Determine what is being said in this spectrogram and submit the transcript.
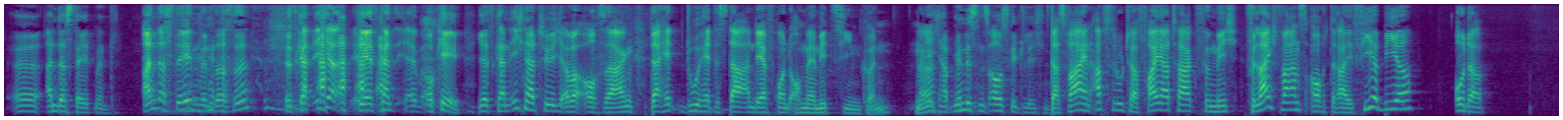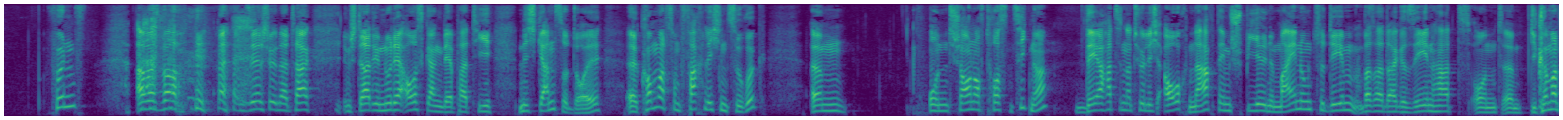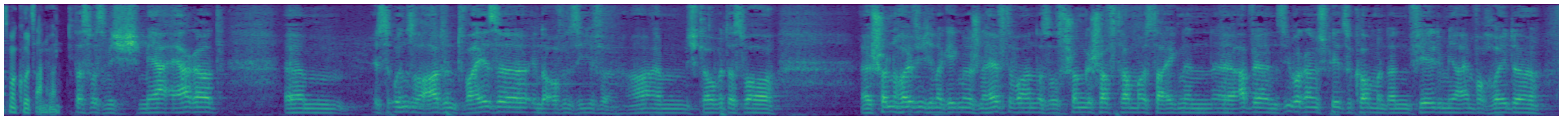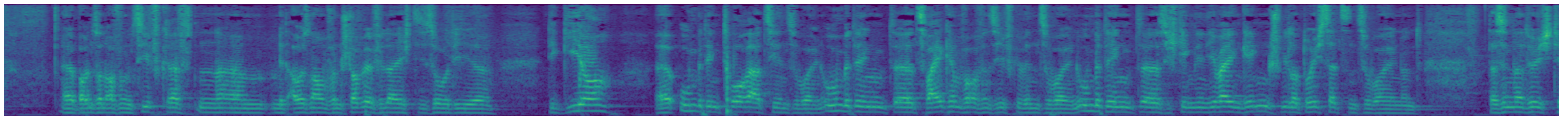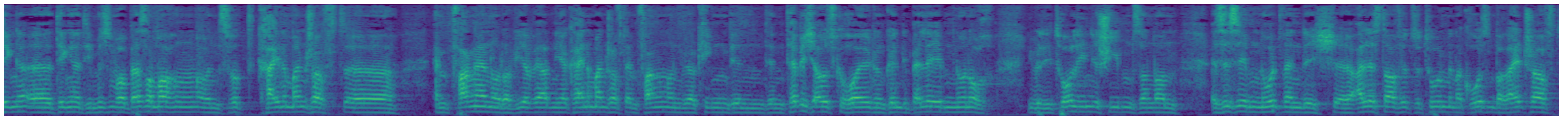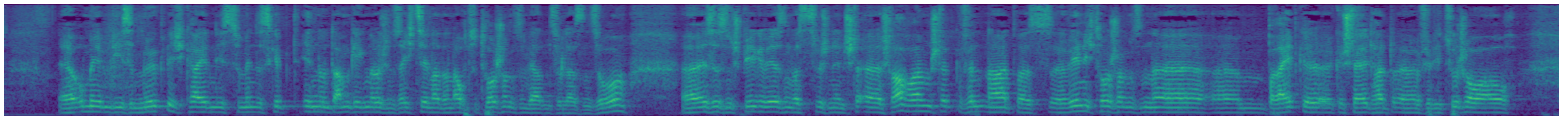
äh, Understatement. Understatement, sagst du? Jetzt kann ich ja, jetzt kann, okay, jetzt kann ich natürlich aber auch sagen, da hätt, du hättest da an der Front auch mehr mitziehen können. Ne? Ich habe mindestens ausgeglichen. Das war ein absoluter Feiertag für mich. Vielleicht waren es auch drei, vier Bier oder fünf. Aber es war ein sehr schöner Tag im Stadion. Nur der Ausgang der Partie nicht ganz so doll. Äh, kommen wir zum Fachlichen zurück ähm, und schauen auf Thorsten Ziegner. Der hatte natürlich auch nach dem Spiel eine Meinung zu dem, was er da gesehen hat. Und ähm, die können wir uns mal kurz anhören. Das, was mich mehr ärgert, ähm, ist unsere Art und Weise in der Offensive. Ja, ähm, ich glaube, dass wir äh, schon häufig in der gegnerischen Hälfte waren, dass wir es schon geschafft haben, aus der eigenen äh, Abwehr ins Übergangsspiel zu kommen. Und dann fehlte mir einfach heute äh, bei unseren Offensivkräften, ähm, mit Ausnahme von Stoppel vielleicht, die, so die, die Gier, äh, unbedingt Tore erzielen zu wollen, unbedingt äh, Zweikämpfe offensiv gewinnen zu wollen, unbedingt äh, sich gegen den jeweiligen Gegenspieler durchsetzen zu wollen. Und das sind natürlich Dinge, äh, die müssen wir besser machen und es wird keine Mannschaft äh, empfangen oder wir werden hier keine Mannschaft empfangen und wir kriegen den, den Teppich ausgerollt und können die Bälle eben nur noch über die Torlinie schieben, sondern es ist eben notwendig, äh, alles dafür zu tun mit einer großen Bereitschaft, äh, um eben diese Möglichkeiten, die es zumindest gibt, in und am gegnerischen 16er dann auch zu Torchancen werden zu lassen. So äh, ist es ein Spiel gewesen, was zwischen den Strafräumen stattgefunden hat, was wenig Torchancen ähm, bereitgestellt hat für die Zuschauer auch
